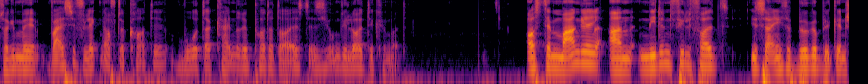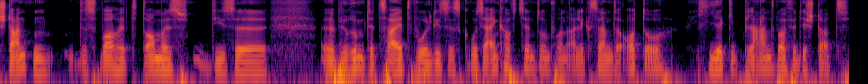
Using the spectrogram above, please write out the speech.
sage ich mal, weiße Flecken auf der Karte, wo da kein Reporter da ist, der sich um die Leute kümmert. Aus dem Mangel an Medienvielfalt ist eigentlich der Bürgerblick entstanden. Das war halt damals diese äh, berühmte Zeit, wo dieses große Einkaufszentrum von Alexander Otto hier geplant war für die Stadt.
